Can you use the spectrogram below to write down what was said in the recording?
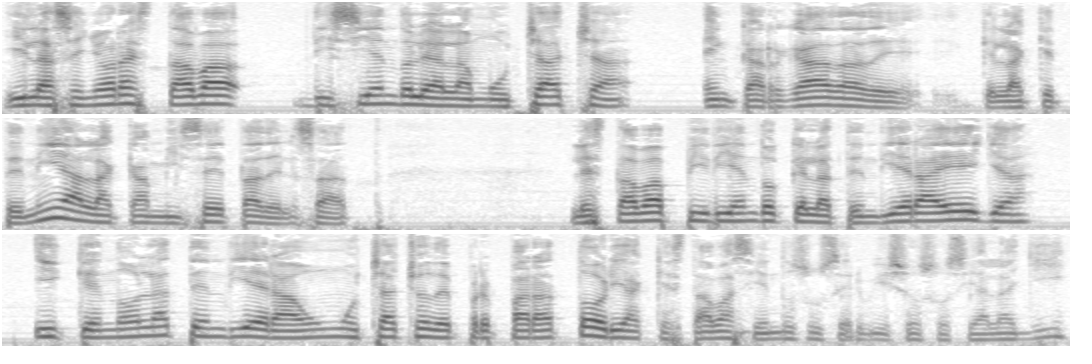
Y la señora estaba diciéndole a la muchacha encargada de que la que tenía la camiseta del SAT, le estaba pidiendo que la atendiera a ella y que no la atendiera a un muchacho de preparatoria que estaba haciendo su servicio social allí.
